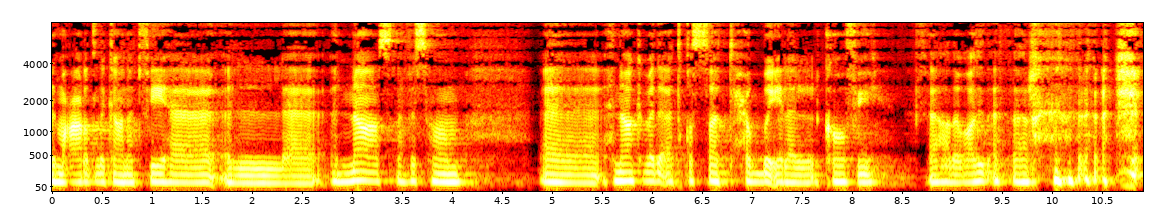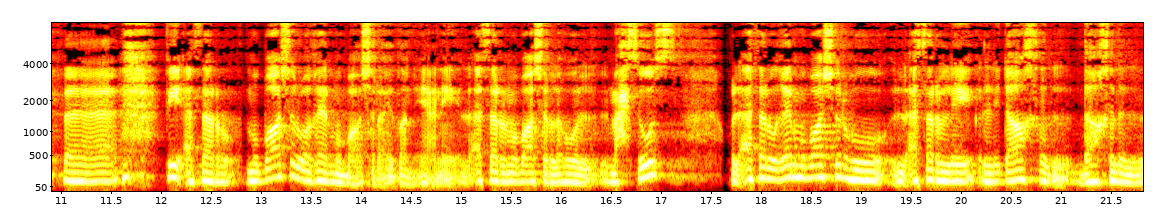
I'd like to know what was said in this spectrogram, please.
المعارض اللي كانت فيها الناس نفسهم آه، هناك بدأت قصة حبي إلى الكوفي. فهذا واجد أثر. ففي أثر مباشر وغير مباشر أيضا. يعني الأثر المباشر اللي هو المحسوس والأثر الغير مباشر هو الأثر اللي اللي داخل داخل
